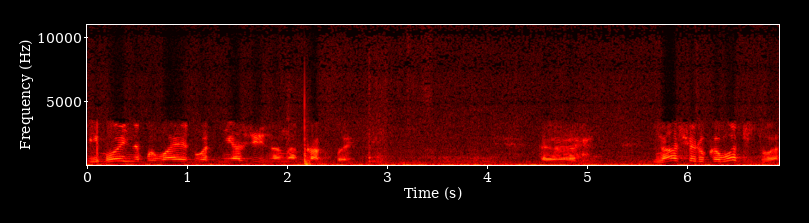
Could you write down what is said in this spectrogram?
И войны бывают вот неожиданно, как бы. Э, наше руководство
